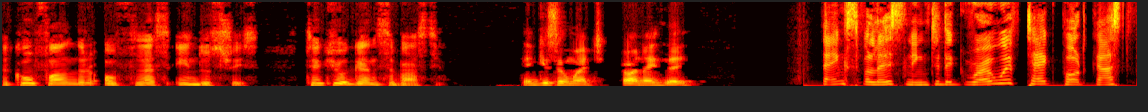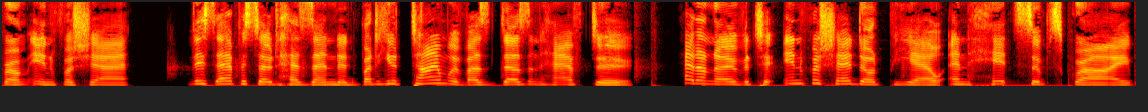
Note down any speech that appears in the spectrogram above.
the co-founder of Less Industries. Thank you again, Sebastian. Thank you so much. Have a nice day. Thanks for listening to the Grow with Tech podcast from InfoShare. This episode has ended, but your time with us doesn't have to. Head on over to infoshare.pl and hit subscribe.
